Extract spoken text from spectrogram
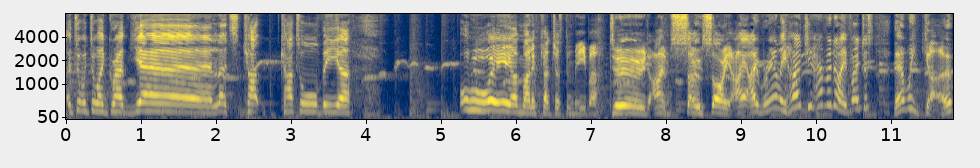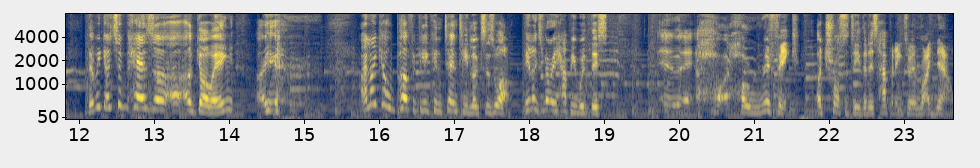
uh, do, do I grab? Yeah, let's cut cut all the... Uh... Oh, I might have cut Justin Bieber. Dude, I'm so sorry. I, I really hurt you, haven't I? If I just... There we go. There we go. Some hairs are, are, are going. I, I like how perfectly content he looks as well. He looks very happy with this horrific atrocity that is happening to him right now.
